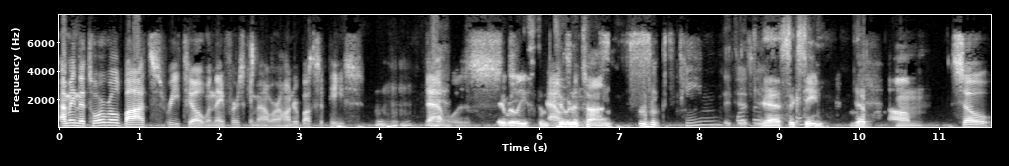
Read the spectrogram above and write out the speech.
I mean the Toy World bots retail when they first came out were hundred bucks a piece. Mhm. That Yeah. was they released them two at a time. Sixteen. They did. Yeah, 16. Yep. Um. So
